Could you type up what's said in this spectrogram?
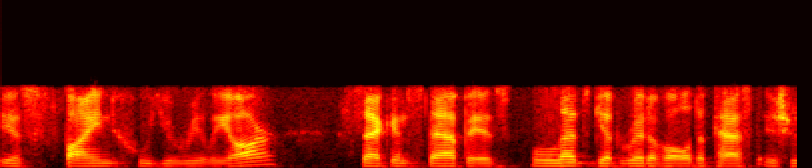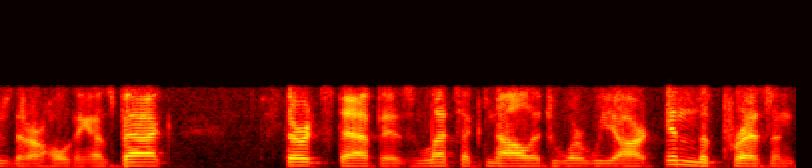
is find who you really are. Second step is let's get rid of all the past issues that are holding us back. Third step is let's acknowledge where we are in the present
